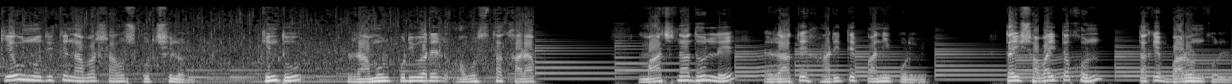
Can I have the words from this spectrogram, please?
কেউ নদীতে নামার সাহস করছিল না। কিন্তু রামুর পরিবারের অবস্থা খারাপ। মাছ না ধরলে রাতে হাঁড়িতে পানি পড়বে। তাই সবাই তখন তাকে বারণ করল।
